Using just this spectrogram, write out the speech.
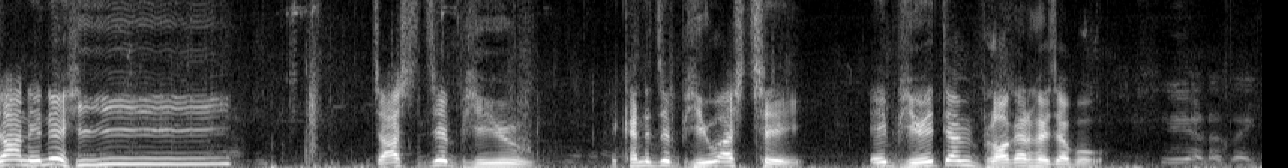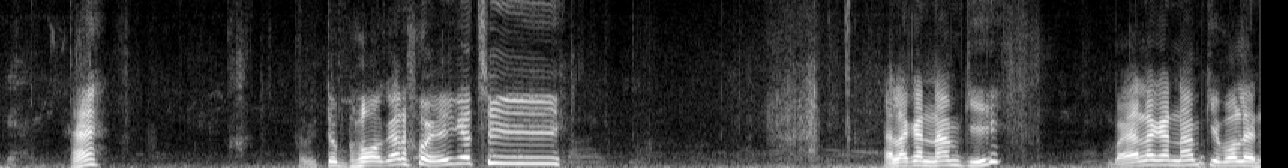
জানে নেহি। জাস্ট যে ভিউ এখানে যে ভিউ আসছে এই ভিউতে আমি ব্লগার হয়ে যাব। হ্যাঁ? আমি তো ব্লগার হয়ে গেছি। এলাকার নাম কি? বা এলাকার নাম কি বলেন?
